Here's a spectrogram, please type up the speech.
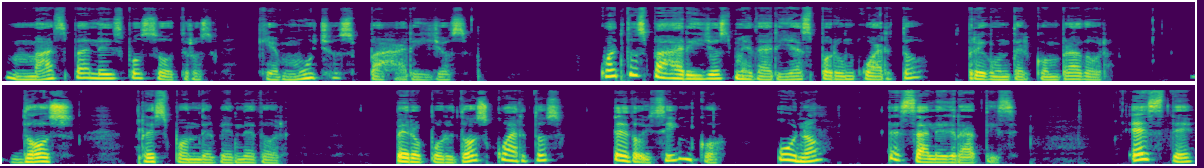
más valéis vosotros que muchos pajarillos. ¿Cuántos pajarillos me darías por un cuarto? pregunta el comprador. Dos, responde el vendedor. Pero por dos cuartos te doy cinco. Uno te sale gratis. Este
